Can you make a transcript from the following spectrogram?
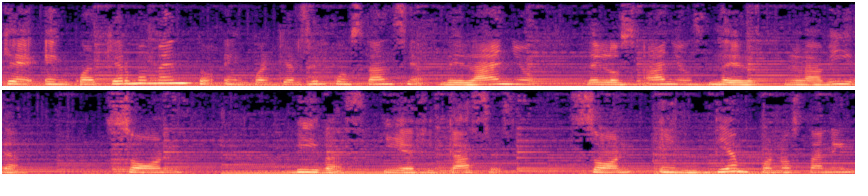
que en cualquier momento, en cualquier circunstancia del año, de los años de la vida son vivas y eficaces, son en tiempo, no están en,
